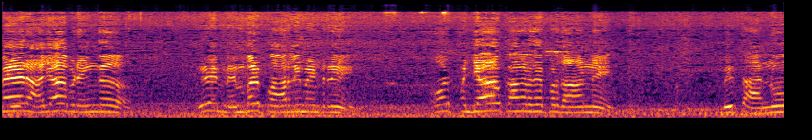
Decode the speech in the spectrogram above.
ਮੈਂ ਰਾਜਾ ਵੜਿੰਗ ਜਿਹੜੇ ਮੈਂਬਰ ਪਾਰਲੀਮੈਂਟ ਨੇ ਔਰ ਪੰਜਾਬ ਕਾਂਗਰਸ ਦੇ ਪ੍ਰਧਾਨ ਨੇ ਵੀ ਤੁਹਾਨੂੰ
